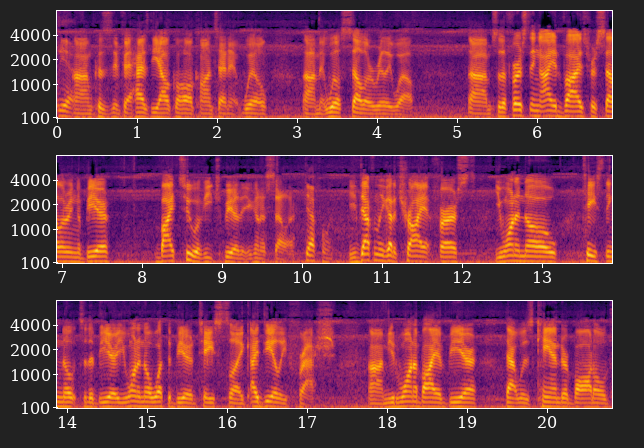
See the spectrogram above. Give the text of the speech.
Yeah. because if it has the alcohol content, it will um, it will cellar really well. Um, so the first thing I advise for cellaring a beer, buy two of each beer that you're going to cellar. Definitely. You definitely got to try it first. You want to know tasting notes of the beer. You want to know what the beer tastes like. Ideally fresh. Um, you'd want to buy a beer that was canned or bottled,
